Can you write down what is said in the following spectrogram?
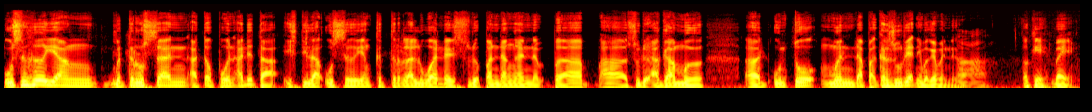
Usaha yang berterusan ataupun ada tak istilah usaha yang keterlaluan dari sudut pandangan uh, uh, sudut agama uh, untuk mendapatkan zuriat ni bagaimana? Ha ah. Okey, baik.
